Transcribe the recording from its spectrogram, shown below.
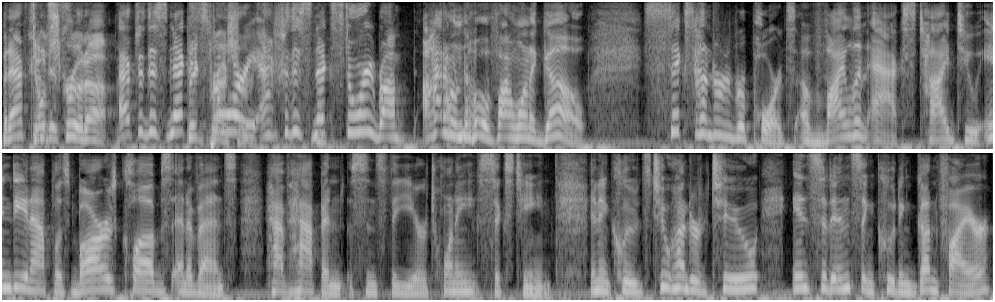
but after Don't this- screw it up. After this next Big story, pressure. after this next story, Rob, I don't know if I want to go. 600 reports of violent acts tied to Indianapolis bars, clubs, and events have happened since the year 2016. It includes 202 incidents, including gunfire,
